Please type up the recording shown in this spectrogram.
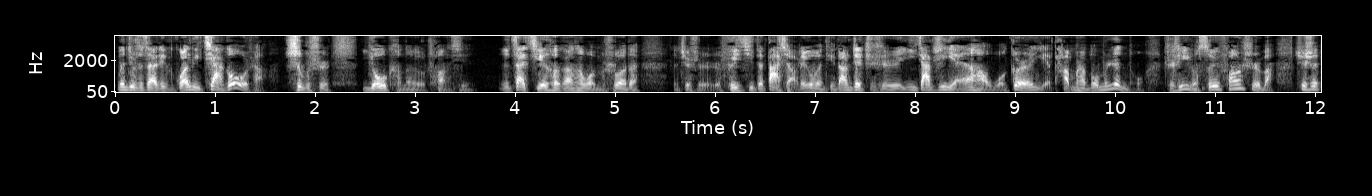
那就是在这个管理架构上，是不是有可能有创新？再结合刚才我们说的，就是飞机的大小这个问题，当然这只是一家之言哈，我个人也谈不上多么认同，只是一种思维方式吧。就是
